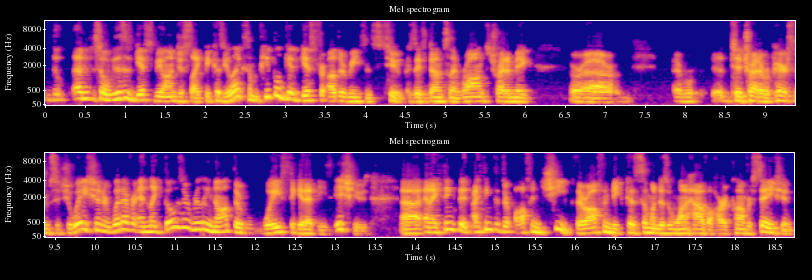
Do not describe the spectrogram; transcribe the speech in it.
the, um, so this is gifts beyond just like because you like some people give gifts for other reasons too because they've done something wrong to try to make or uh, uh, to try to repair some situation or whatever. And like those are really not the ways to get at these issues uh, and I think that I think that they're often cheap. They're often because someone doesn't want to have a hard conversation,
